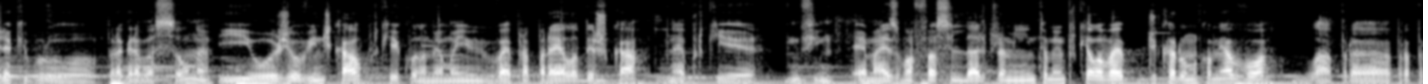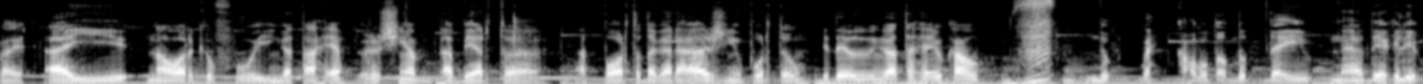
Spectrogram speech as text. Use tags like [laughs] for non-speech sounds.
vir aqui pro, pra gravação, né? E hoje eu vim de carro porque quando a minha mãe vai pra praia, ela deixa o carro, né? Porque, enfim, é mais uma facilidade pra mim também porque ela vai de carona com a minha avó lá pra, pra praia. Aí, na hora que eu fui engatar ré, eu já tinha aberto a, a porta da garagem, o portão, e daí eu engata ré e o carro. Ué, o carro não tá. Daí, né? Daí aquele.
